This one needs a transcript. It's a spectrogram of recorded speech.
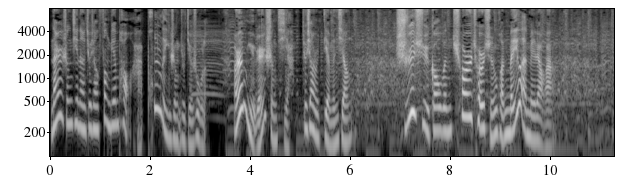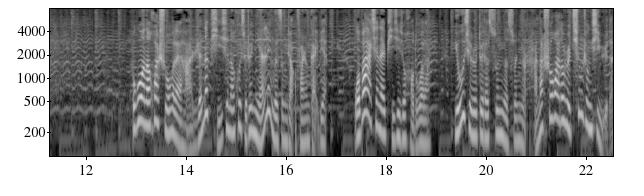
男人生气呢，就像放鞭炮啊，砰的一声就结束了；而女人生气啊，就像是点蚊香，持续高温，圈圈循环，没完没了啊。不过呢，话说回来哈，人的脾气呢，会随着年龄的增长发生改变。我爸现在脾气就好多了，尤其是对他孙子孙女啊，那说话都是轻声细语的。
